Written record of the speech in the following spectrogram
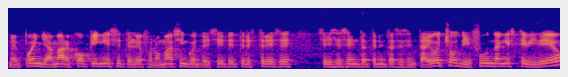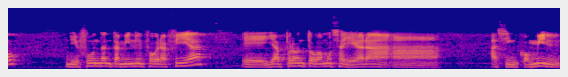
me pueden llamar, copien ese teléfono, más 57 313 660 3068, difundan este video, difundan también la infografía. Eh, ya pronto vamos a llegar a a 5.000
